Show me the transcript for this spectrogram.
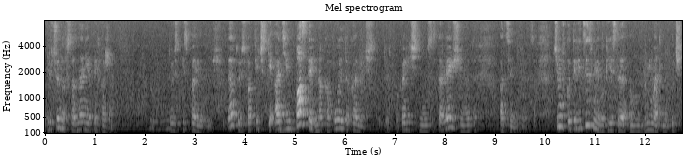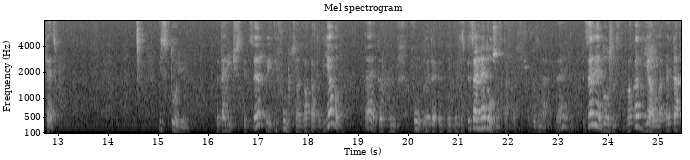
включенных в сознание прихожан, то есть исповедующих. Да? То есть фактически один пастырь на какое-то количество, то есть по количественному составляющему это оценивается. Почему в католицизме, вот если м, внимательно почитать историю католической церкви и функцию адвоката дьявола, да, это, это, это- это специальная должность такая, чтобы вы знали. Да? Специальная должность адвокат дьявола это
